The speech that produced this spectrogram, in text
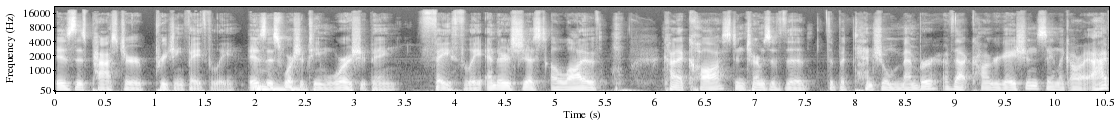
is this pastor preaching faithfully? Is this Mm. worship team worshiping faithfully? And there's just a lot of kind of cost in terms of the the potential member of that congregation saying like all right i have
